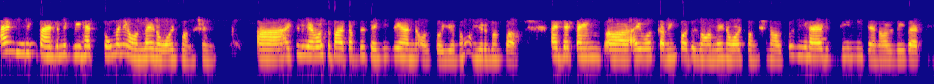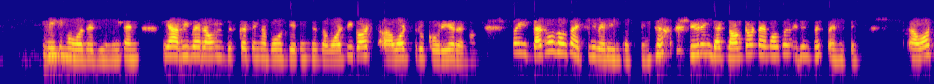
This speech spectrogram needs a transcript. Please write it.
And during pandemic, we had so many online award functions. Uh, actually, I was a part of this and also, you know, you remember. At that time, uh, I was coming for this online award function also. We had G Meet and all. We were meeting over the Gmeet. And yeah, we were all discussing about getting this award. We got award through courier and all. That was also actually very interesting. During that lockdown time also, we didn't miss anything. Awards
